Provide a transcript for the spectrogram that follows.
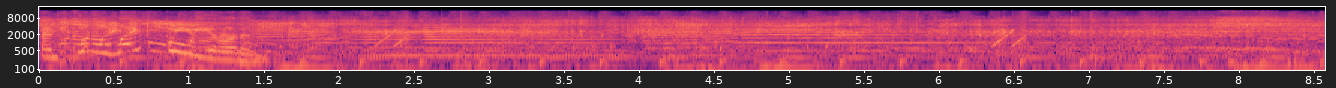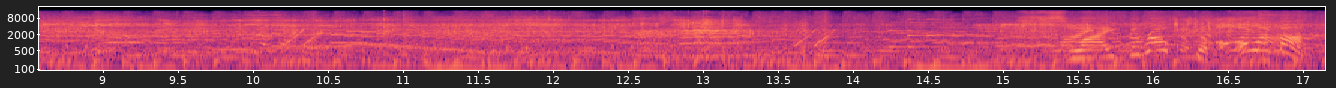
and put a life buoy on him. slide the rope to pull him up.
